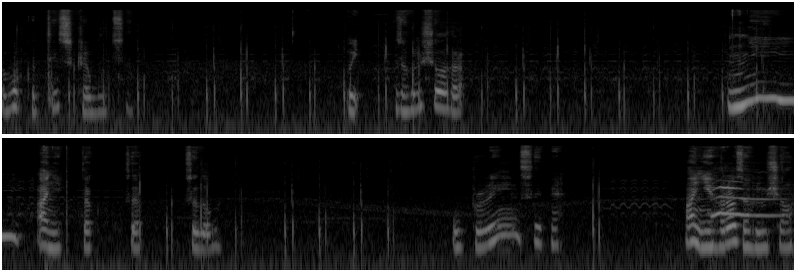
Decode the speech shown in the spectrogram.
Або коти шкребуться. Ой, заглючила гра. Ні. А, ні, так, все, все добре. У принципі. А, ні, гра заглючила.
